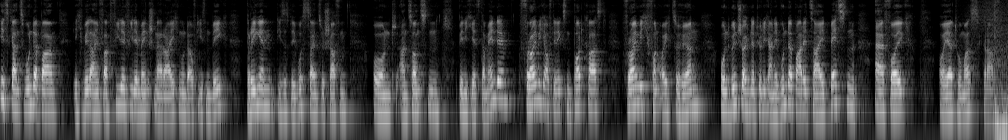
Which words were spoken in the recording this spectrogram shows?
ist ganz wunderbar. Ich will einfach viele, viele Menschen erreichen und auf diesen Weg bringen, dieses Bewusstsein zu schaffen. Und ansonsten bin ich jetzt am Ende. Freue mich auf den nächsten Podcast, freue mich von euch zu hören und wünsche euch natürlich eine wunderbare Zeit. Besten Erfolg, euer Thomas Graf.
